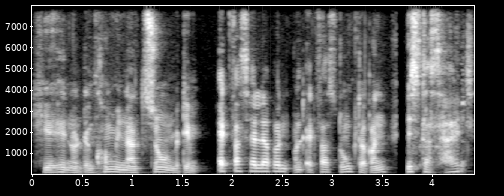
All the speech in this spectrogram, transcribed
hier hin. Und in Kombination mit dem etwas helleren und etwas dunkleren ist das halt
